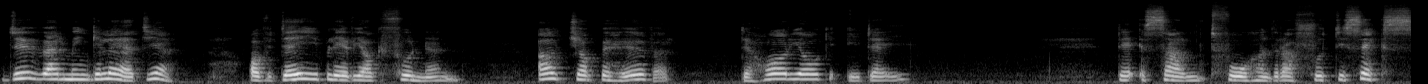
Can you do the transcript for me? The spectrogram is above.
Du är min glädje, av dig blev jag funnen. Allt jag behöver, det har jag i dig. Det är psalm 276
